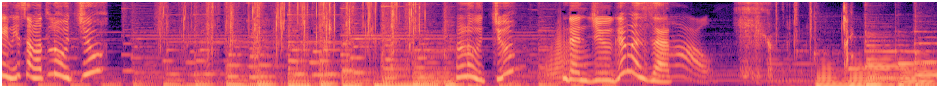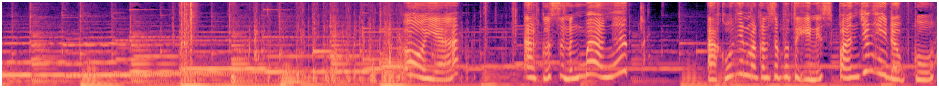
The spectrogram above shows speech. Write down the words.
Ini sangat lucu. Lucu dan juga lezat. Aku seneng banget. Aku ingin makan seperti ini sepanjang hidupku.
